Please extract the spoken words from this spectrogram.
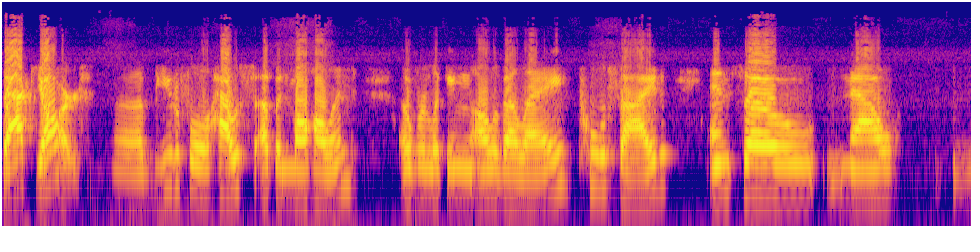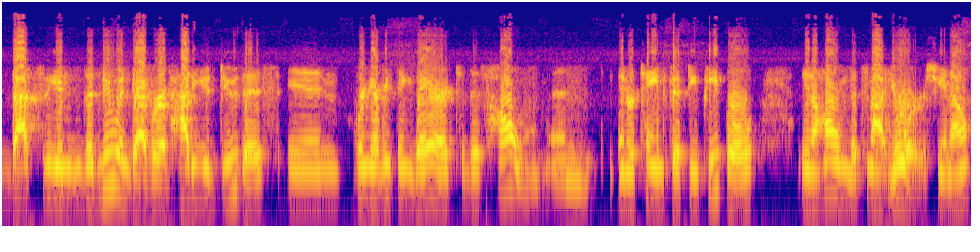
backyard. a beautiful house up in Mulholland, overlooking all of LA, poolside, and so now that's the the new endeavor of how do you do this and bring everything there to this home and entertain 50 people in a home that's not yours, you know?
